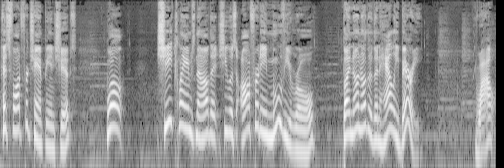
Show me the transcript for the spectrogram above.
has fought for championships. Well, she claims now that she was offered a movie role by none other than Halle Berry. Wow.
